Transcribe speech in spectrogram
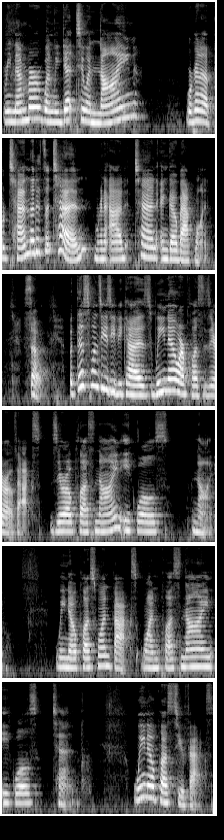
Remember when we get to a nine, we're gonna pretend that it's a 10. We're gonna add 10 and go back one. So, but this one's easy because we know our plus zero facts. Zero plus nine equals nine. We know plus one facts. One plus nine equals 10. We know plus two facts.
